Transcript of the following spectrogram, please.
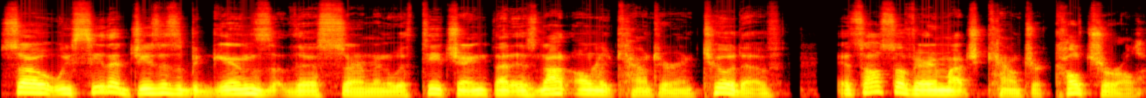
So we see that Jesus begins this sermon with teaching that is not only counterintuitive, it's also very much countercultural.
